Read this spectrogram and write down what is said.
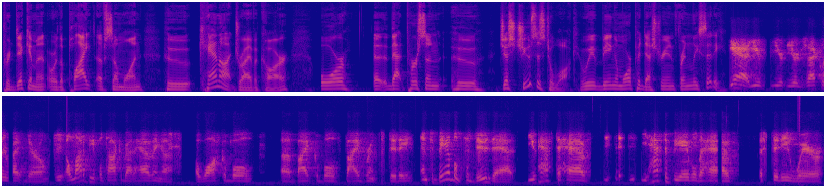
predicament or the plight of someone who cannot drive a car or uh, that person who just chooses to walk, we being a more pedestrian friendly city. Yeah, you, you're, you're exactly right, Darryl. A lot of people talk about having a, a walkable, uh, bikeable, vibrant city. And to be able to do that, you have to have you have to be able to have a city where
